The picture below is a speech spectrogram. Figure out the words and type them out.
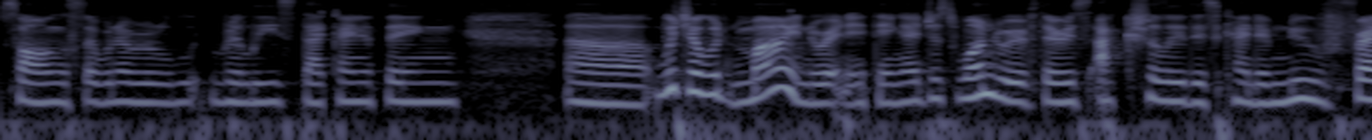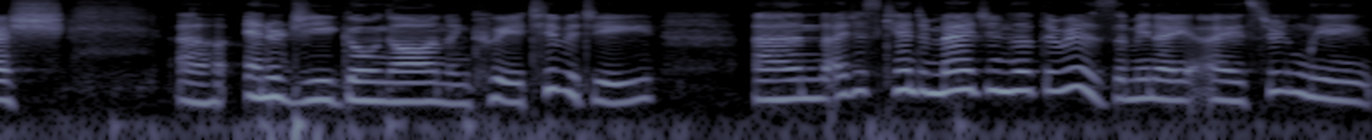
songs that were never re- released, that kind of thing. Uh, which I wouldn't mind or anything. I just wonder if there is actually this kind of new, fresh uh, energy going on and creativity, and I just can't imagine that there is. I mean, I, I certainly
